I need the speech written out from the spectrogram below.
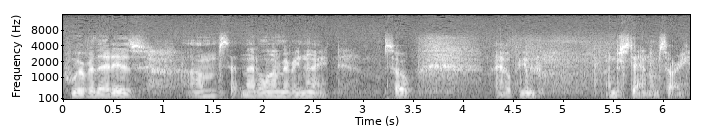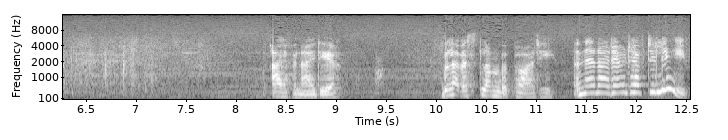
whoever that is, I'm setting that alarm every night. So I hope you understand. I'm sorry. I have an idea. We'll have a slumber party, and then I don't have to leave.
